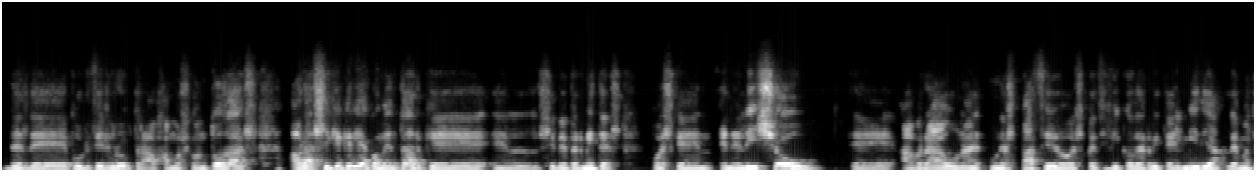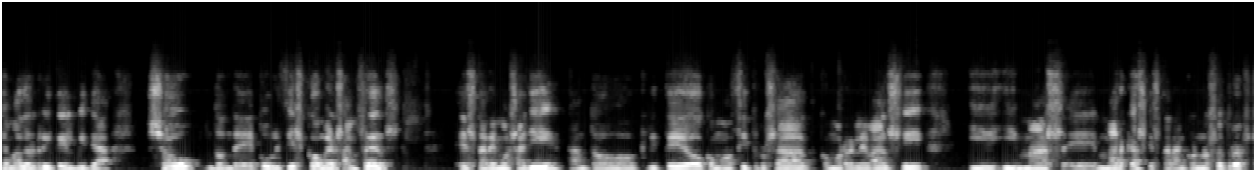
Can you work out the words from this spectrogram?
Desde Publicity Group trabajamos con todas. Ahora sí que quería comentar que, si me permites, pues que en, el e-show eh, habrá un espacio específico de Retail Media, le hemos llamado el Retail Media Show, donde Publicis Commerce and Friends estaremos allí, tanto Criteo como Citrusad, como Relevancy y, más eh, marcas que estarán con nosotros.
